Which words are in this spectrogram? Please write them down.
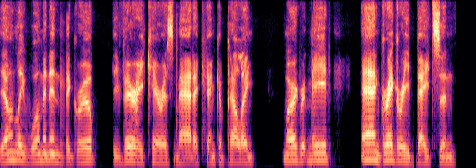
the only woman in the group, the very charismatic and compelling Margaret Mead, and Gregory Bateson,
